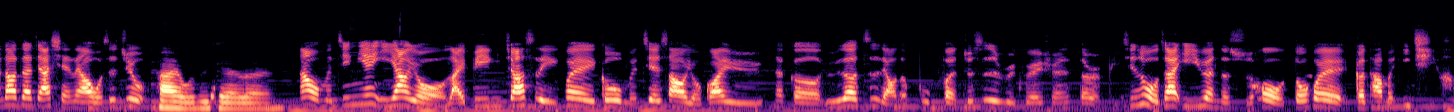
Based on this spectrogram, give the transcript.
来到在家闲聊，我是 Jew，嗨，我是 Karen。那我们今天一样有来宾 Justin 会跟我们介绍有关于那个娱乐治疗的部分，就是 recreation therapy。其实我在医院的时候都会跟他们一起合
